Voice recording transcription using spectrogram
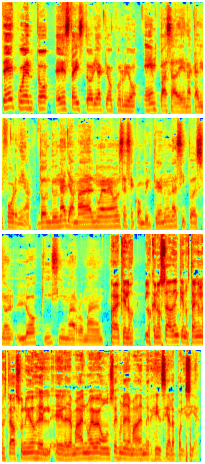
Te cuento esta historia que ocurrió en Pasadena, California, donde una llamada al 911 se convirtió en una situación loquísima, Román. Para que los, los que no saben que no están en los Estados Unidos, el- eh, la llamada al 911 es una llamada de emergencia a la policía.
